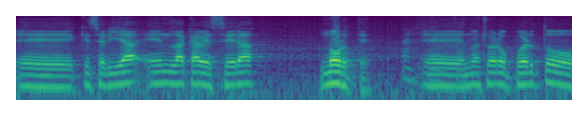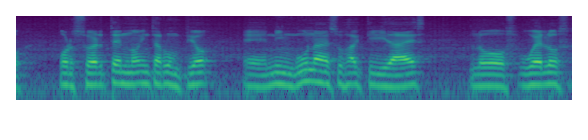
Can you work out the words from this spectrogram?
eh, que sería en la cabecera norte. Eh, nuestro aeropuerto, por suerte, no interrumpió eh, ninguna de sus actividades. Los vuelos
